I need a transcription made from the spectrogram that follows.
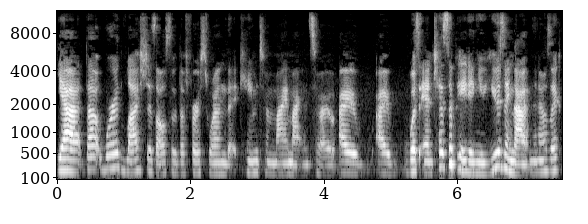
Yeah, that word lush is also the first one that came to my mind. So I, I, I was anticipating you using that, and then I was like,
